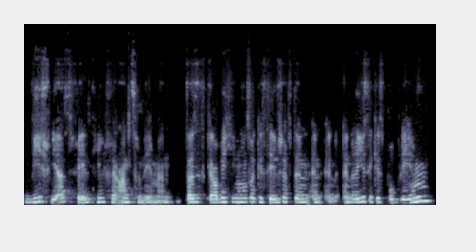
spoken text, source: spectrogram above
wie schwer es fällt, Hilfe anzunehmen. Das ist, glaube ich, in unserer Gesellschaft ein, ein, ein riesiges Problem,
